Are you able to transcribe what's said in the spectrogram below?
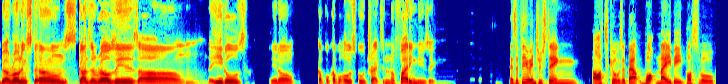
Bit of Rolling Stones, Guns N' Roses, um, the Eagles, you know, couple couple old school tracks, you know, fighting music. There's a few interesting articles about what may be possible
